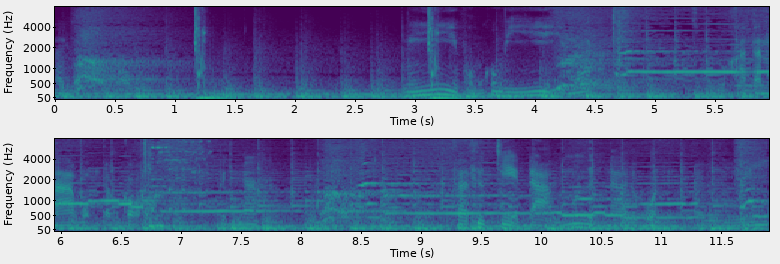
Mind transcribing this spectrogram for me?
น่าจะเอานี่ผมก็มีเห็นไหมดูคาตนาผมตะกาะเป็นไงซาสึเกะดาบมืดนะทุกคนนี่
